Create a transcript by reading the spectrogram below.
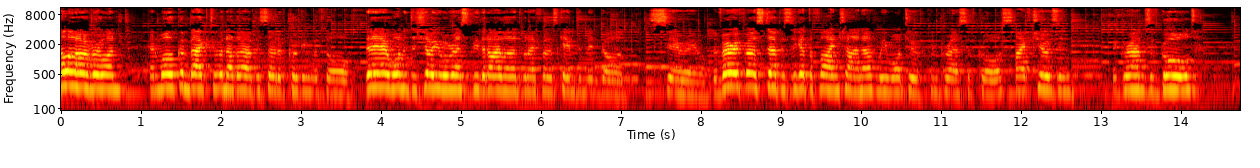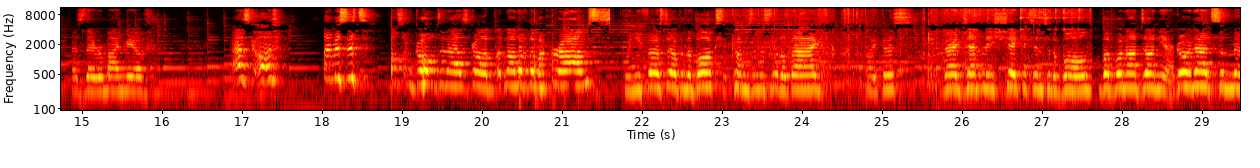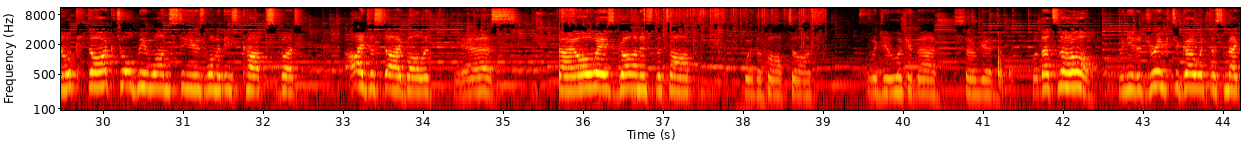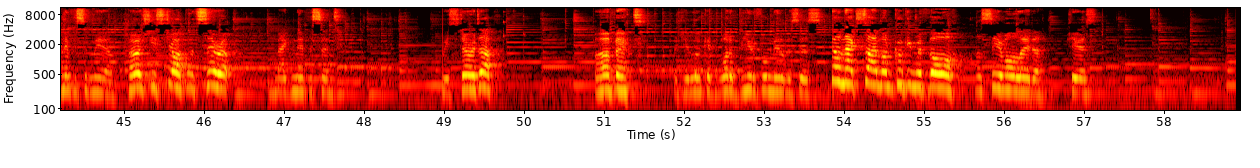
Hello everyone, and welcome back to another episode of Cooking with Thor. Today I wanted to show you a recipe that I learned when I first came to Midgard. Cereal. The very first step is to get the fine china. We want to impress, of course. I've chosen the Grahams of gold, as they remind me of Asgard. I miss it. Of gold in Asgard, but none of them are Grahams. When you first open the box, it comes in this little bag, like this. Very gently shake it into the bowl, but we're not done yet. Going to add some milk. Doc told me once to use one of these cups, but I just eyeball it. Yes. I always garnish the top with a Pop-Tart. Would you look at that? So good. But that's not all. We need a drink to go with this magnificent meal. Hershey's chocolate syrup. Magnificent. We stir it up. Perfect. Would you look at what a beautiful meal this is. Till next time on Cooking with Thor. I'll see you all later. Cheers.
